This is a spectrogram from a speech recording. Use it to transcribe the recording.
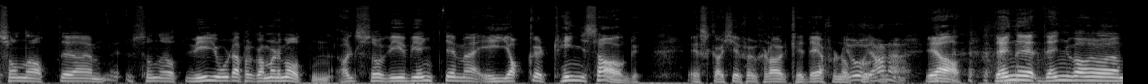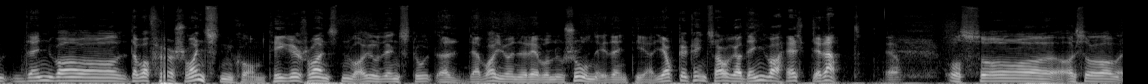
sånn, at, eh, sånn at vi gjorde det på gamlemåten. Altså, vi begynte med ei jakkertinnsag. Jeg skal ikke forklare hva det er for noe. Jo, gjerne. Ja, den, den, var, den var Det var før svansen kom. Tigersvansen var jo den store Det var jo en revolusjon i den tida. Jakkertinnsaga, den var helt rett. Ja. Og så Altså,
